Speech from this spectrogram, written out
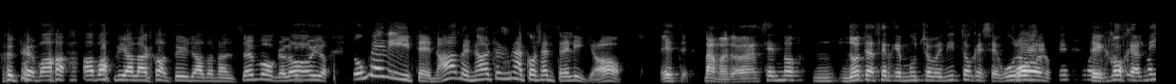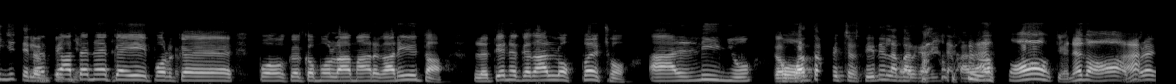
te va a vaciar la cartilla, don Anselmo, que lo he oído. ¿Tú qué dices? No, hombre, no, esto es una cosa entre él y yo. Este, vamos, Anselmo, no te acerques mucho, Benito, que seguro Bueno, que te, bueno, coge al niño y te lo voy a empeña. tener que ir porque, porque como la Margarita le tiene que dar los pechos al niño, ¿Con cuántos pechos tiene la Margarita para dar? dos, tiene dos, Ah, hombre.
